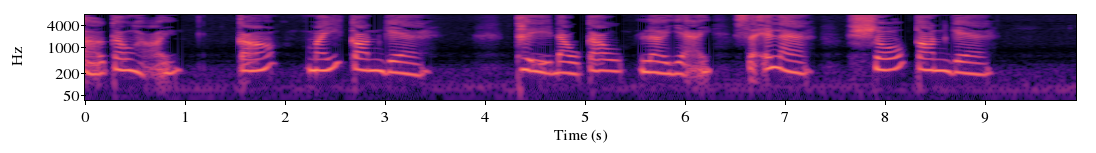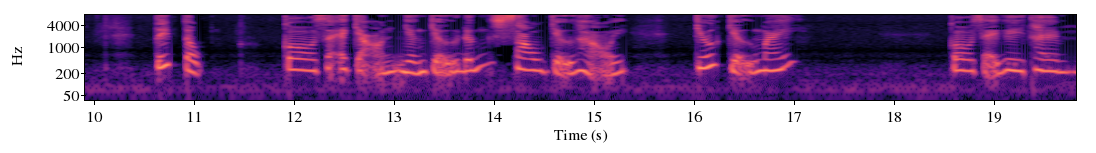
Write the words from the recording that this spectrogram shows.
Ở câu hỏi, có mấy con gà? Thì đầu câu lời giải sẽ là số con gà. Tiếp tục, cô sẽ chọn những chữ đứng sau chữ hỏi trước chữ mấy. Cô sẽ ghi thêm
